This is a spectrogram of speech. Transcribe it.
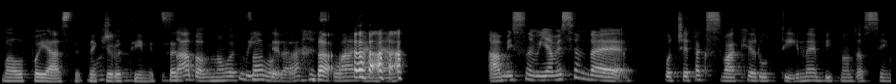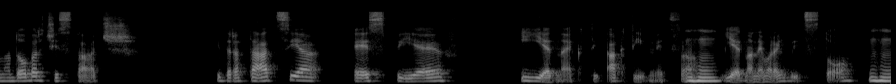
malo pojasniti neke Može. rutinice. Zabavno, ovo je slaganja. A mislim, ja mislim da je početak svake rutine bitno da se ima dobar čistač, hidratacija, SPF i jedna akti- aktivnica. Mhm. Jedna, ne mora ih biti sto. Mhm.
